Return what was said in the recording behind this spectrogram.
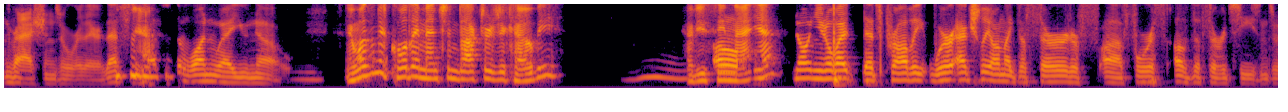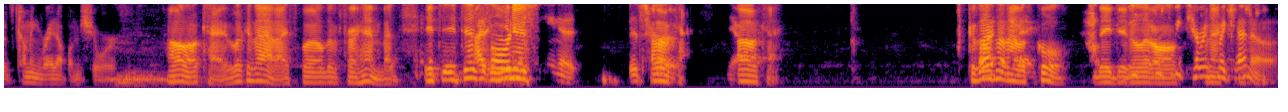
rations over there. That's that's the one way you know. And wasn't it cool they mentioned Dr. Jacoby? Have you seen Oh. that yet? No, and you know what? That's probably we're actually on like the third or uh, fourth of the third season, so it's coming right up. I'm sure. Oh, okay. Look at that. I spoiled it for him, but it it does. I've you already know, seen it. It's her. okay. Yeah. Okay. Because Well, I thought that was cool. They did He's a supposed little. to be Terence McKenna.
